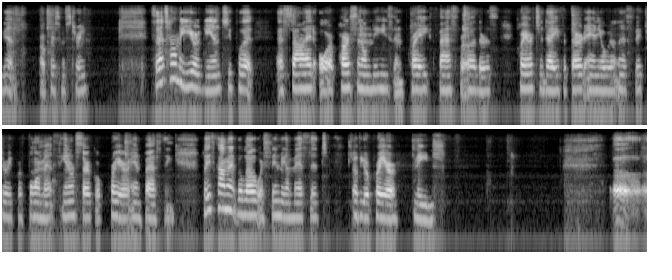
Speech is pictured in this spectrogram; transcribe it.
Get our Christmas tree. So that time of year again to put aside our personal needs and pray fast for others. Prayer today for third annual Relentless Victory Performance, Inner Circle Prayer and Fasting. Please comment below or send me a message of your prayer needs. Uh,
